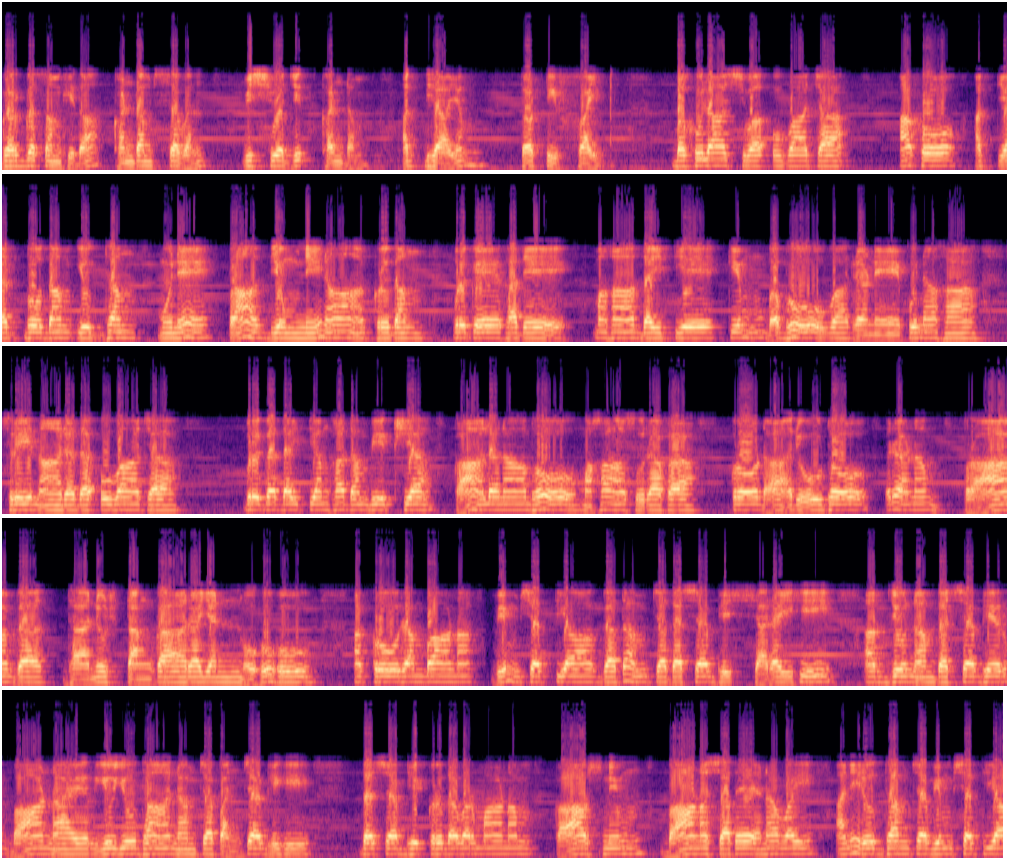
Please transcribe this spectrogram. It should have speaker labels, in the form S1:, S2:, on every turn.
S1: गर्गसंहिता खण्डं सेवन् विश्वजित्खण्डम् अध्यायं तर्टिफैव् बहुलाश्व उवाच अहो अत्यद्भुतं युद्धं मुने प्राद्युम्निना कृतं वृके हदे महादैत्ये किं बभूवरणे पुनः। श्रीनारद उवाच मृगदैत्यं हदं वीक्ष्य कालनाभो महासुरः क्रोडारूढो रणं प्रागधनुष्टङ्कारयन्मुहुः अक्रूरं बाणविंशत्या गतं च दशभिः शरैः अर्जुनं दशभिर्बाणैर्युयुधानं च पञ्चभिः दशभिकृतवर्माणं कार्ष्णिं बाणशतेन वै अनिरुद्धं च विंशत्या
